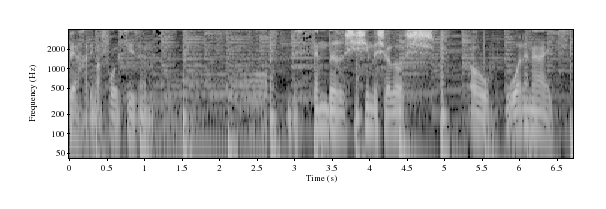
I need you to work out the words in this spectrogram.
ביחד עם ה-Four Seasons. דצמבר 63. Oh, what a night.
